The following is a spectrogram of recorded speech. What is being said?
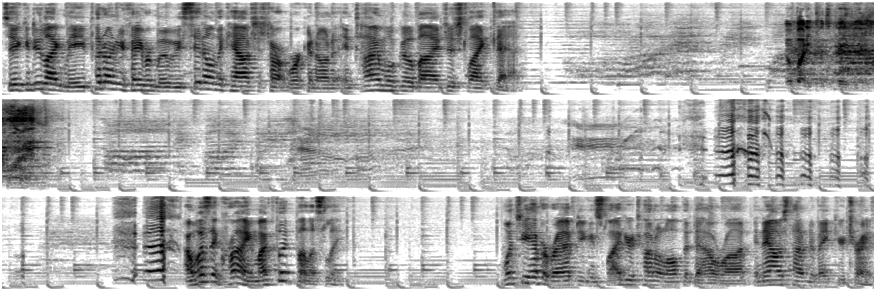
So you can do like me, put on your favorite movie, sit on the couch and start working on it, and time will go by just like that. I wasn't crying, my foot fell asleep. Once you have it wrapped, you can slide your tunnel off the dowel rod, and now it's time to make your train.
